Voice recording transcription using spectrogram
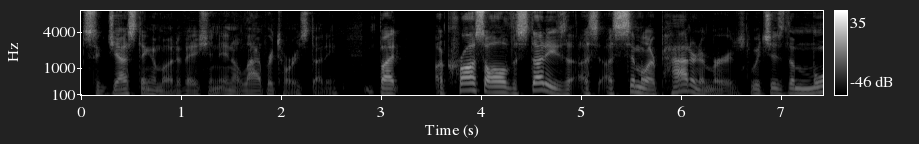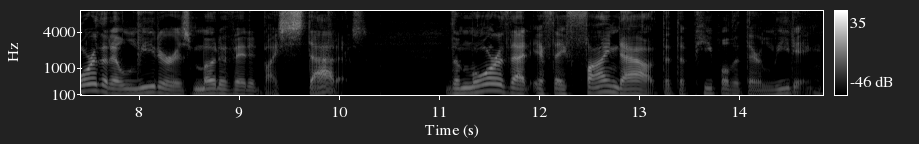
suggesting a motivation in a laboratory study. But across all the studies, a, a similar pattern emerged, which is the more that a leader is motivated by status, the more that if they find out that the people that they're leading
